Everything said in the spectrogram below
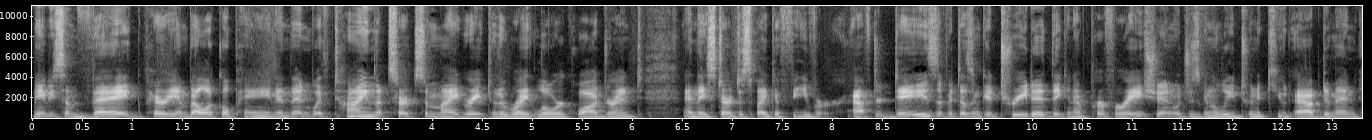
maybe some vague periumbilical pain. And then with time, that starts to migrate to the right lower quadrant and they start to spike a fever. After days, if it doesn't get treated, they can have perforation, which is going to lead to an acute abdomen.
